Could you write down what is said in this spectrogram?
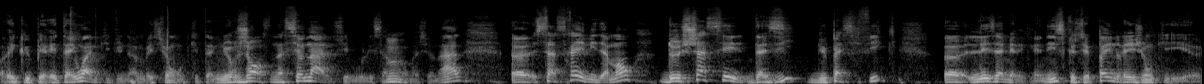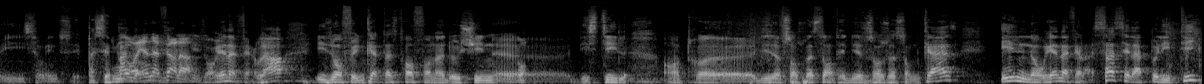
récupérer Taïwan, qui est une ambition, qui est une urgence nationale, si vous voulez, c'est un mmh. national, euh, ça serait évidemment de chasser d'Asie, du Pacifique, euh, les Américains disent que c'est pas une région qui euh, ils sont ils n'ont rien à faire là. Ils ont rien à faire là. Ils ont fait une catastrophe en Indochine, disent-ils, entre 1960 et 1975. Ils n'ont rien à faire là. Ça, c'est la politique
